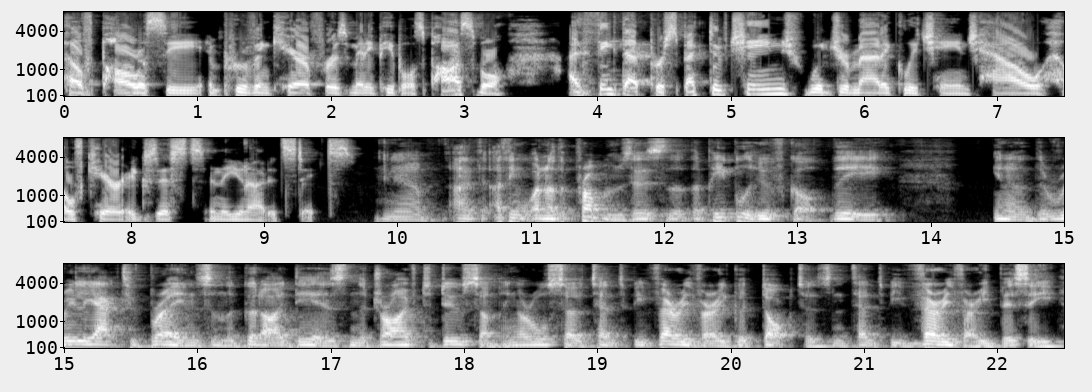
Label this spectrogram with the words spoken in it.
health policy, improving care for as many people as possible, I think that perspective change would dramatically change how healthcare exists in the United States. Yeah, I, th- I think one of the problems is that the people who've got the you know the really active brains and the good ideas and the drive to do something are also tend to be very very good doctors and tend to be very very busy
